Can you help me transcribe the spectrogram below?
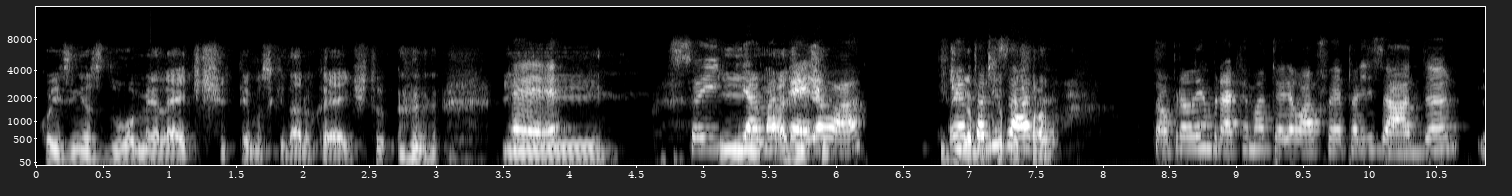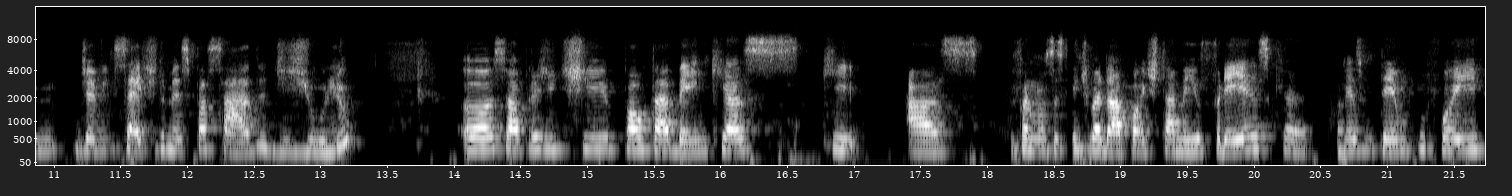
coisinhas do Omelete, temos que dar o crédito. e, é, isso aí, e, e a matéria a gente... lá foi Diga, atualizada. Só para lembrar que a matéria lá foi atualizada dia 27 do mês passado, de julho. Uh, só para a gente pautar bem que as, que as informações que a gente vai dar pode estar meio fresca, ao mesmo tempo foi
